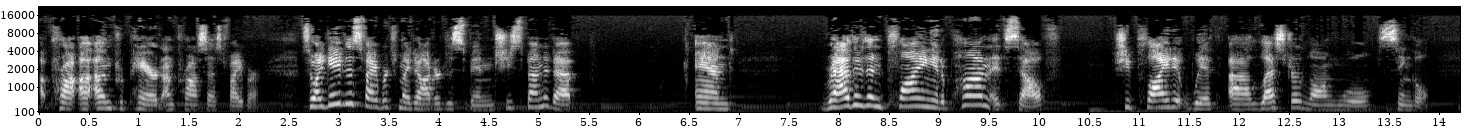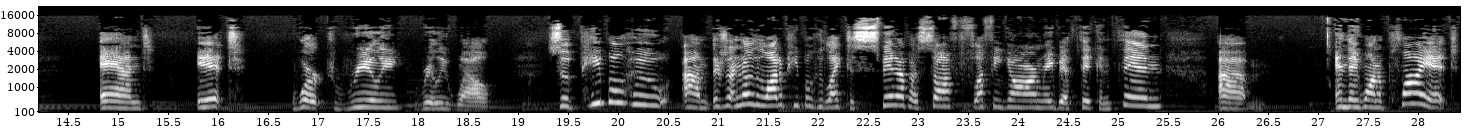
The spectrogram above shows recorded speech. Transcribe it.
uh, pro, uh, unprepared, unprocessed fiber. So I gave this fiber to my daughter to spin. She spun it up, and rather than plying it upon itself, she plied it with a Leicester long wool single. And it worked really, really well so people who, um, there's, I know a lot of people who like to spin up a soft, fluffy yarn, maybe a thick and thin, um, and they want to ply it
